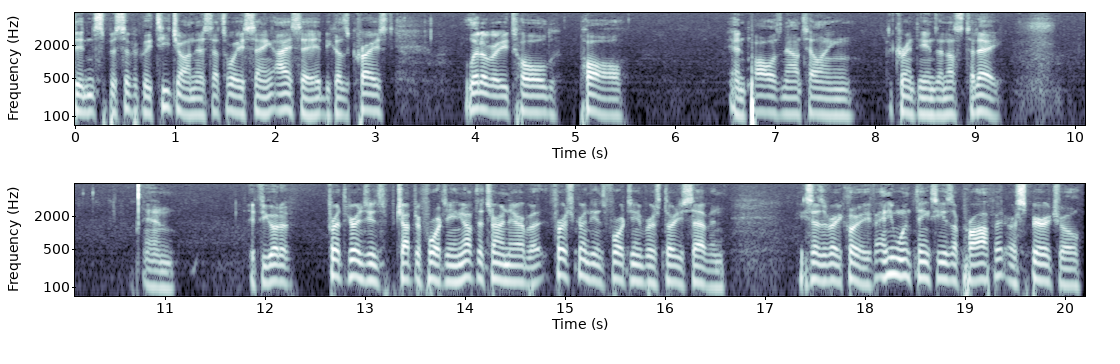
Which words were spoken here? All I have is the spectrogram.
didn't specifically teach on this, that's why he's saying, I say it, because Christ literally told Paul, and Paul is now telling the Corinthians and us today. And if you go to 1 Corinthians chapter 14, you have to turn there, but 1 Corinthians 14, verse 37 he says it very clearly If anyone thinks he is a prophet or spiritual,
